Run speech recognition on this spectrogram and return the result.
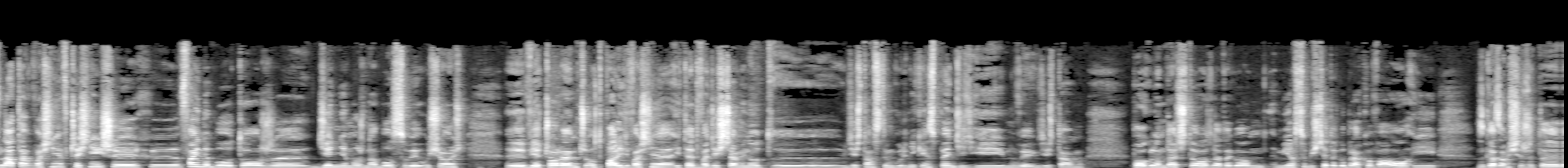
w, latach właśnie wcześniejszych yy, fajne było to, że dziennie można było sobie usiąść yy, wieczorem, czy odpalić właśnie i te 20 minut gdzieś tam z tym górnikiem spędzić i mówię, gdzieś tam pooglądać to, dlatego mi osobiście tego brakowało i zgadzam się, że te,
